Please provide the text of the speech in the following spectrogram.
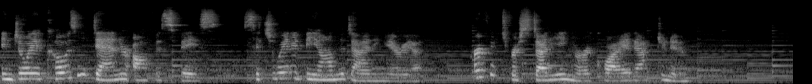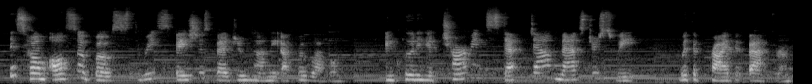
Enjoy a cozy den or office space situated beyond the dining area, perfect for studying or a quiet afternoon. This home also boasts three spacious bedrooms on the upper level, including a charming step-down master suite with a private bathroom.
